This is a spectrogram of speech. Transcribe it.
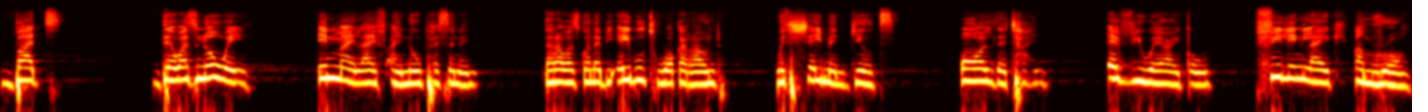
But there was no way in my life, I know personally, that I was going to be able to walk around with shame and guilt all the time, everywhere I go, feeling like I'm wrong.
